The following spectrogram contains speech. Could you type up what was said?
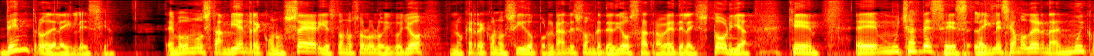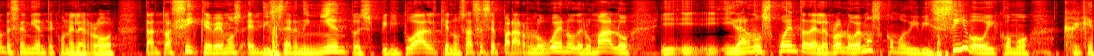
dentro de la iglesia. Debemos también reconocer, y esto no solo lo digo yo, sino que reconocido por grandes hombres de Dios a través de la historia, que eh, muchas veces la iglesia moderna es muy condescendiente con el error. Tanto así que vemos el discernimiento espiritual que nos hace separar lo bueno de lo malo y, darnos cuenta del error. Lo vemos como divisivo y como que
